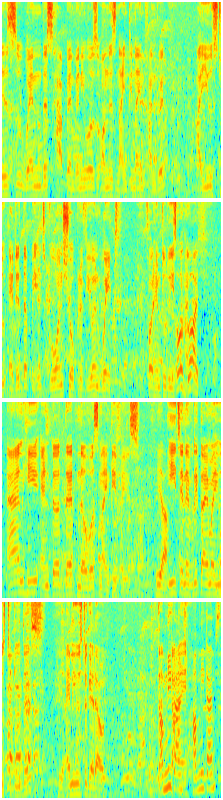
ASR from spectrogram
is when this happened, when he was on his 99th 100, I used to edit the page, go on show preview, and wait for him to reach Oh, the 100. gosh. And he entered that nervous 90 phase. Yeah. Each and every time I used to do this, Yeah. and he used to get out. The How many time- times? How many times?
